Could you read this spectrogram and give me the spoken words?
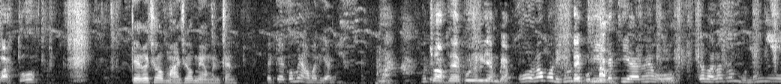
ปาโตแกก็ชอบหมาชอบแมวเหมือนกัน แต่แกก็ไม่เอามาเลี้ยง มาชอบแท้ผู้อื่นเลี้ยงแบบ โอ้เราบอดีอยู่ได้จักบุญทีนำ จักเทียนะโอ้แต่ว่าเราทำบุญนั่งอยู่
